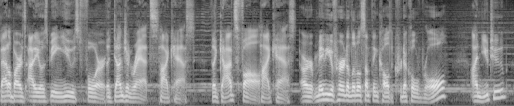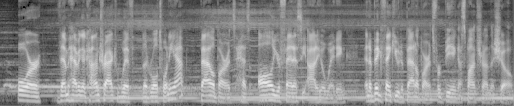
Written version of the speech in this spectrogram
BattleBards audio is being used for the Dungeon Rats podcast, the God's Fall podcast, or maybe you've heard a little something called Critical Role on YouTube, or them having a contract with the Roll20 app. BattleBards has all your fantasy audio waiting, and a big thank you to BattleBards for being a sponsor on the show.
